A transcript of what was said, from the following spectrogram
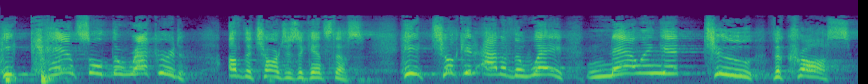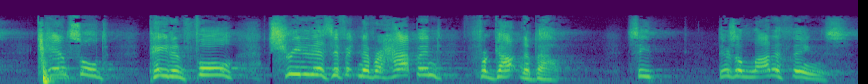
He canceled the record of the charges against us. He took it out of the way, nailing it to the cross. Canceled, paid in full, treated as if it never happened, forgotten about. See, there's a lot of things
